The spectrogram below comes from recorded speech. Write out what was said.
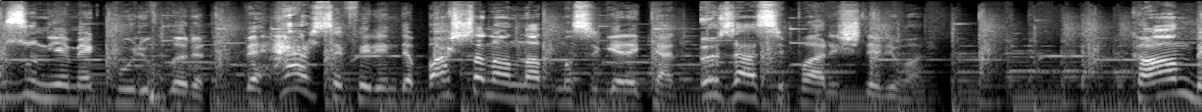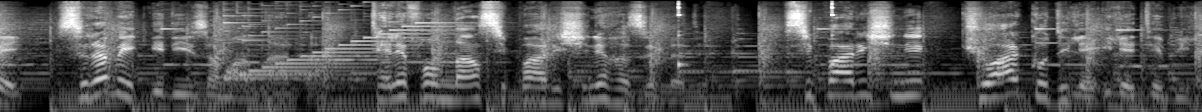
uzun yemek kuyrukları ve her seferinde baştan anlatması gereken özel siparişleri var. Kaan Bey sıra beklediği zamanlarda telefondan siparişini hazırladı. Siparişini QR kod ile iletebildi.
